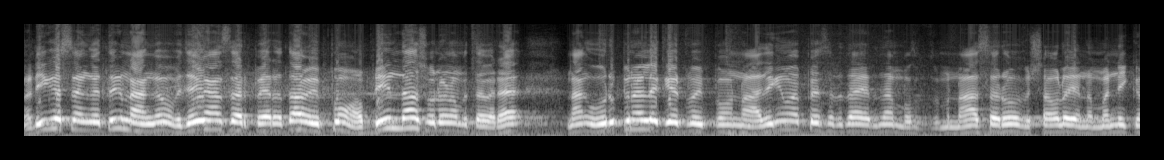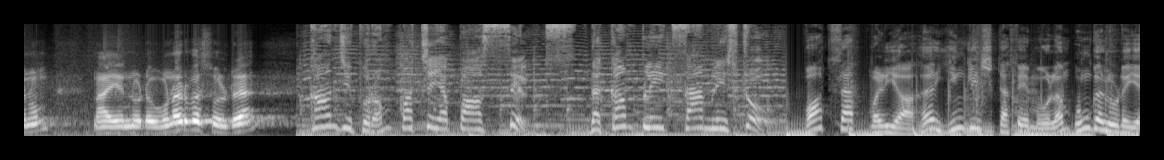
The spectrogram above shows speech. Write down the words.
நடிகர் சங்கத்துக்கு நாங்கள் விஜயகாந்த் சார் பேரை தான் வைப்போம் அப்படின்னு தான் சொல்லணுமே தவிர நாங்கள் உறுப்பினர்களை கேட்டு வைப்போம். நான் அதிகமாக பேசுகிறதா இருந்தால் நாசரோ விஷாலோ என்னை மன்னிக்கணும். நான் என்னோட உணர்வை சொல்கிறேன் Kanchipuram Pachaiyappa silks the complete family store WhatsApp வழியாக இங்கிலீஷ் கஃபே மூலம் உங்களுடைய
